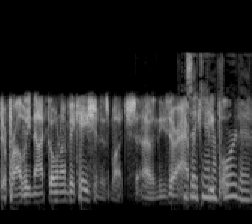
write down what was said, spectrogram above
They're probably not going on vacation as much. Uh, and these are 'Cause average they can't people. afford it.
